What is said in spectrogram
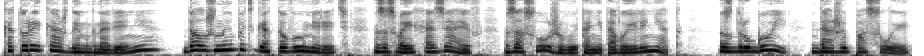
которые каждое мгновение должны быть готовы умереть за своих хозяев, заслуживают они того или нет». С другой, даже послы,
